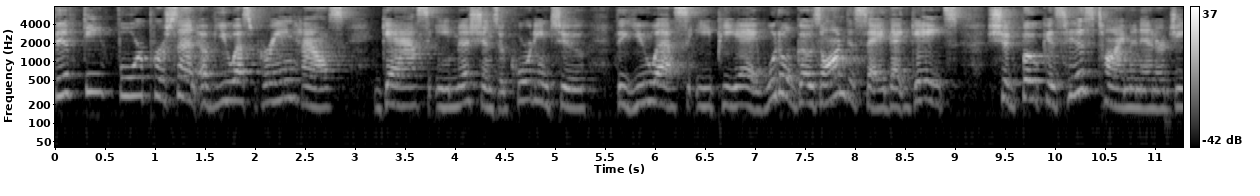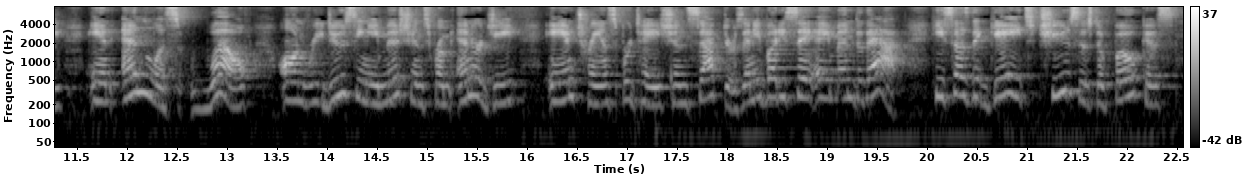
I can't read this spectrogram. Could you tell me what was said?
54% of U.S. greenhouse gas emissions, according to the U.S. EPA. Woodall goes on to say that Gates should focus his time and energy and endless wealth on reducing emissions from energy and transportation sectors. Anybody say amen to that? He says that Gates chooses to focus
